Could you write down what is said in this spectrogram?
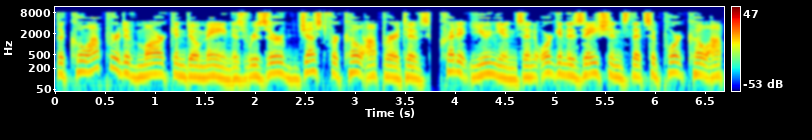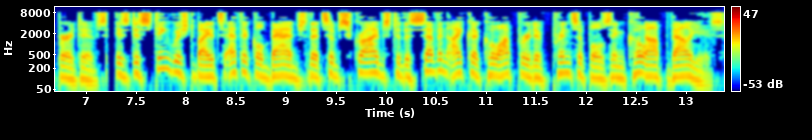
The cooperative mark and domain is reserved just for cooperatives, credit unions and organizations that support cooperatives, is distinguished by its ethical badge that subscribes to the seven ICA cooperative principles and co-op values.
